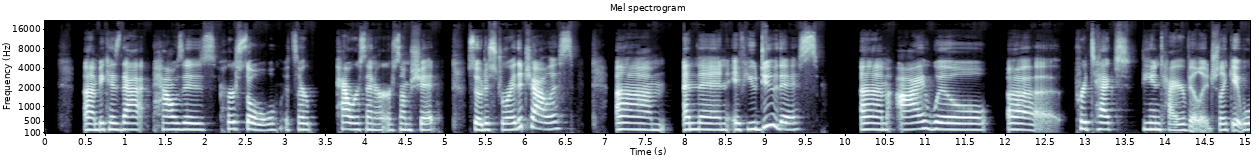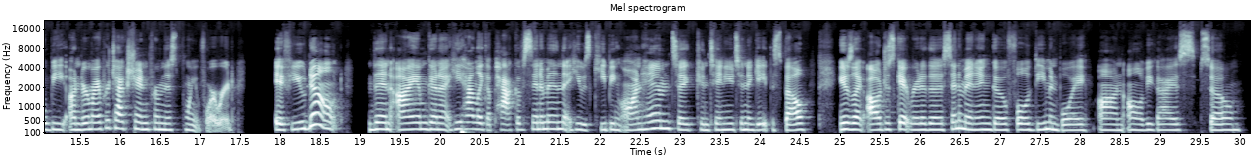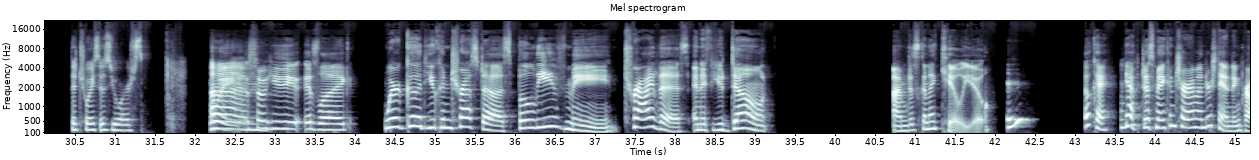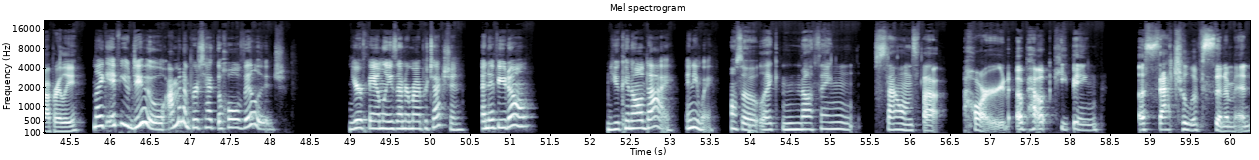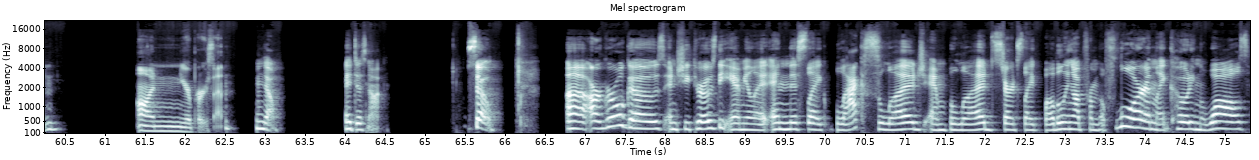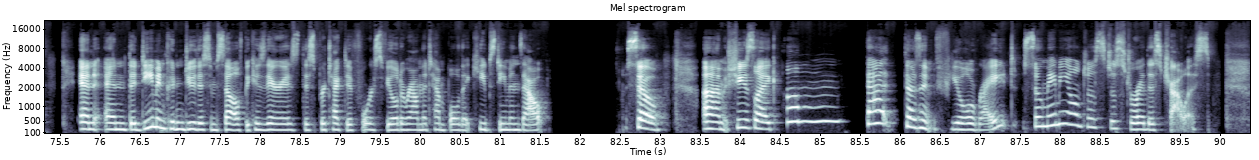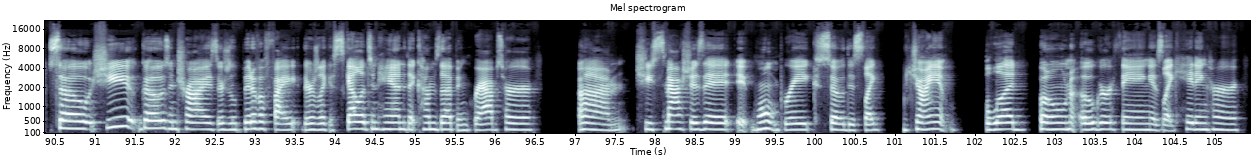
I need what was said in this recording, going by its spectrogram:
um because that houses her soul it's her power center or some shit so destroy the chalice um and then if you do this um i will uh protect the entire village. Like it will be under my protection from this point forward. If you don't, then I am gonna. He had like a pack of cinnamon that he was keeping on him to continue to negate the spell. He was like, I'll just get rid of the cinnamon and go full demon boy on all of you guys. So the choice is yours. Wait, so Um, he is like, We're good, you can trust us. Believe me. Try this. And if you don't, I'm just gonna kill you. Okay. Yeah, mm-hmm. just making sure I'm understanding properly. Like, if you do, I'm going to protect the whole village. Your family's under my protection. And if you don't, you can all die anyway. Also, like nothing sounds that hard about keeping a satchel of cinnamon on your person. No. It does not. So, uh, our girl goes and she throws the amulet, and this like black sludge and blood starts like bubbling up from the floor and like coating the walls. And and the demon couldn't do this himself because there is this protective force field around the temple that keeps demons out. So, um, she's like, um, that doesn't feel right. So maybe I'll just destroy this chalice. So she goes and tries. There's a bit of a fight. There's like a skeleton hand that comes up and grabs her. Um, she smashes it. It won't break. So this like giant blood bone ogre thing is like hitting her.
